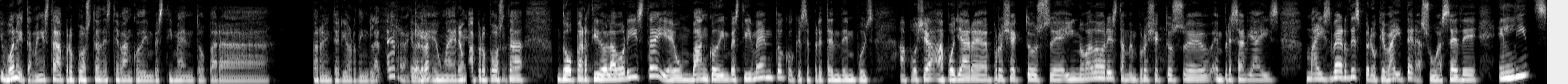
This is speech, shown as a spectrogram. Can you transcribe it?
E bueno, e tamén está a proposta deste banco de investimento para para o interior de Inglaterra, é que verdad? é unha era unha proposta do Partido Laborista e é un banco de investimento co que se pretenden pois apoxa, apoiar eh, proxectos eh, innovadores, tamén proxectos eh, empresariais máis verdes, pero que vai ter a súa sede en Leeds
